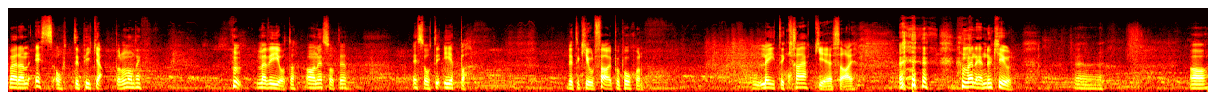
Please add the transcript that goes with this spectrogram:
Vad är det, en S80 pickup eller någonting? Hm, med V8. Ja, en S80. S80 EPA. Lite cool färg på Porschen. Lite kräkig färg. Men ändå kul. Eh, ja.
